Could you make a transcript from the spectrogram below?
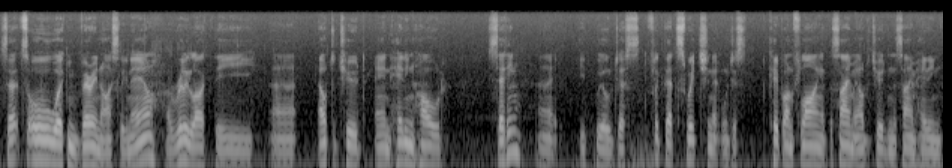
so it's all working very nicely now. I really like the uh, altitude and heading hold setting. Uh, it will just flick that switch and it will just keep on flying at the same altitude and the same heading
